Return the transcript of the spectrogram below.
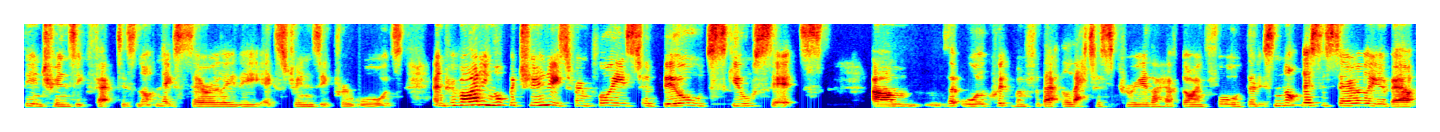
the intrinsic factors, not necessarily the extrinsic rewards, and providing opportunities for employees to build skill sets um, that will equip them for that lattice career they have going forward, that it's not necessarily about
